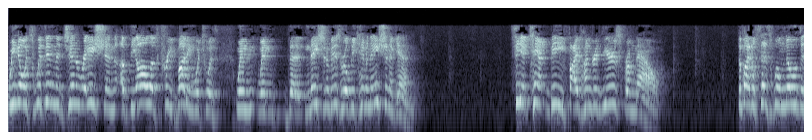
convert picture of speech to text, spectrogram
We know it's within the generation of the olive tree budding, which was when, when the nation of Israel became a nation again. See, it can't be 500 years from now. The Bible says we'll know the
